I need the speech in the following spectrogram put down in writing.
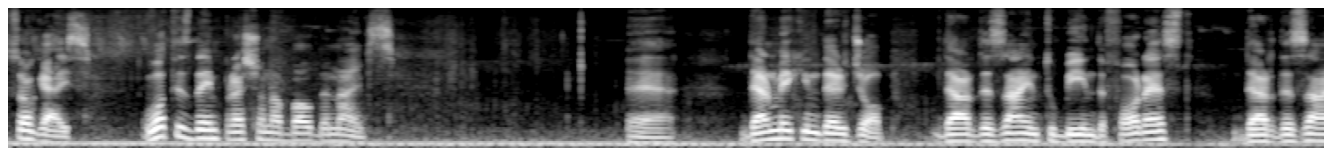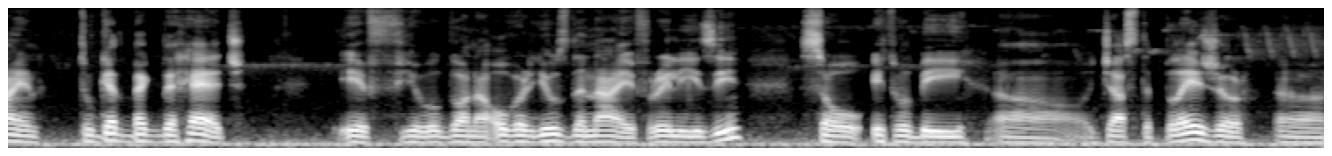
so guys what is the impression about the knives? Uh, they're making their job. They are designed to be in the forest. They are designed to get back the hedge if you will gonna overuse the knife really easy. So it will be uh, just a pleasure uh,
